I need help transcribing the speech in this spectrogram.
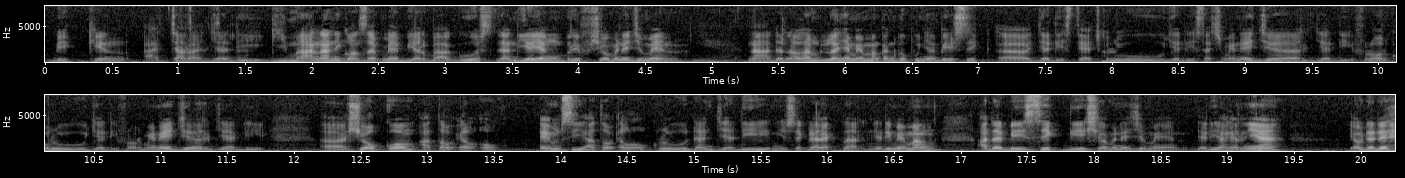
bikin acara jadi gimana nih konsepnya biar bagus dan dia yang brief show management Iya. Nah dan alhamdulillahnya memang kan gue punya basic eh, jadi stage crew jadi stage manager jadi floor crew jadi floor manager jadi eh, showcom atau LO MC atau LO crew dan jadi music director jadi memang ada basic di show management jadi akhirnya ya udah deh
